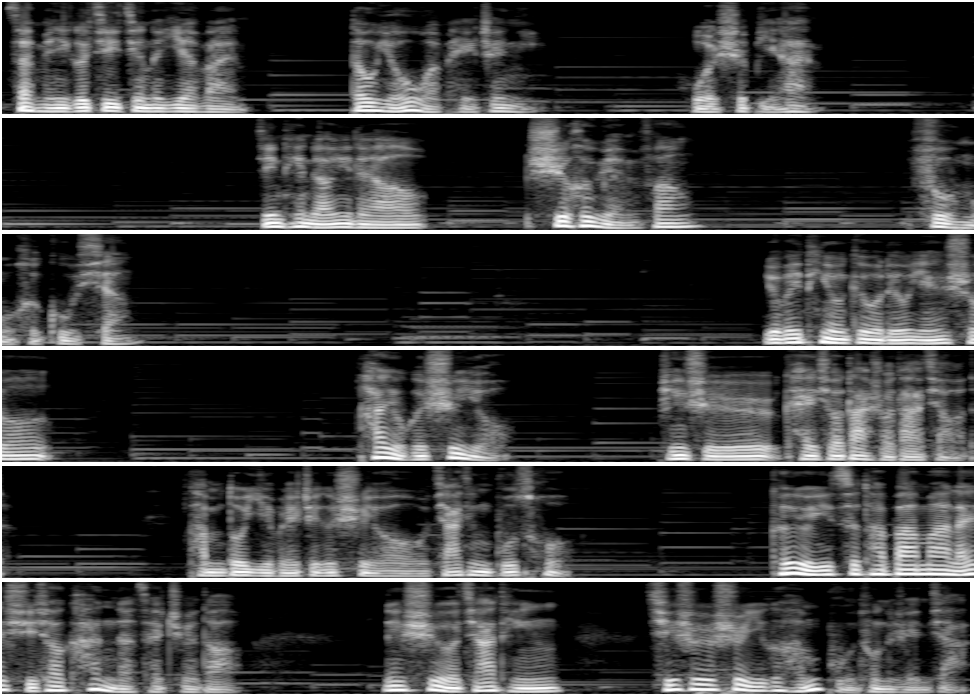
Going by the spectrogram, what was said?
在每一个寂静的夜晚，都有我陪着你。我是彼岸。今天聊一聊诗和远方，父母和故乡。有位听友给我留言说，他有个室友，平时开销大手大脚的，他们都以为这个室友家境不错。可有一次他爸妈来学校看他，才知道，那室友家庭其实是一个很普通的人家，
